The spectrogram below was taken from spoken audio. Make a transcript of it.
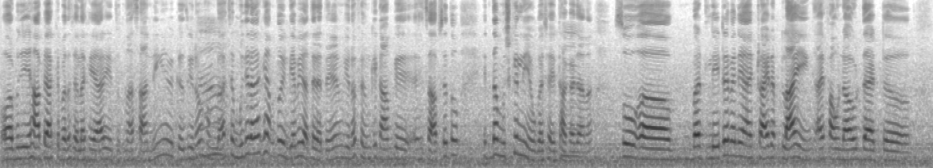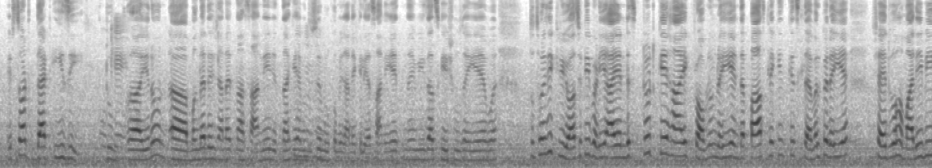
और मुझे यहाँ पे आके पता चला कि यार ये तो इतना आसान नहीं है बिकॉज़ यू नो हम अच्छा मुझे लगा कि हम तो इंडिया भी जाते रहते हैं यू नो फ़िल्म के काम के हिसाब से तो इतना मुश्किल नहीं होगा शायद ढाका जाना। सो बट लेटर मैंने I tried applying I found out that it's not that easy to you know Bangladesh जाना इतना आसान नहीं है जितना कि हमें दूसरे मुल्कों में जाने के लिए आसानी है। इतने वीज़ाज़ के इशूज़ हैं ये है वो तो थोड़ी सी क्यूरियोसिटी बढ़ी। आई अंडरस्टूड कि हाँ एक प्रॉब्लम रही है इन द पास्ट लेकिन किस लेवल पे रही है शायद वो हमारी भी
